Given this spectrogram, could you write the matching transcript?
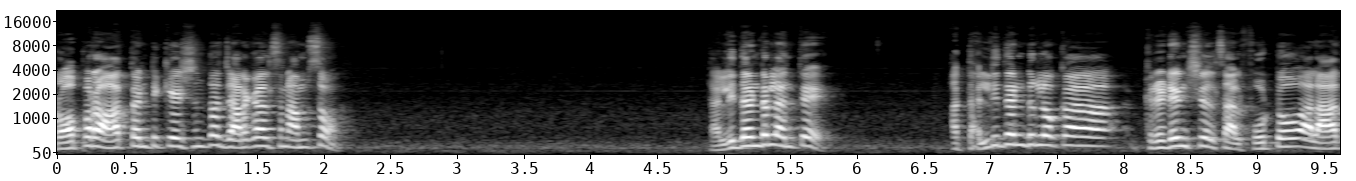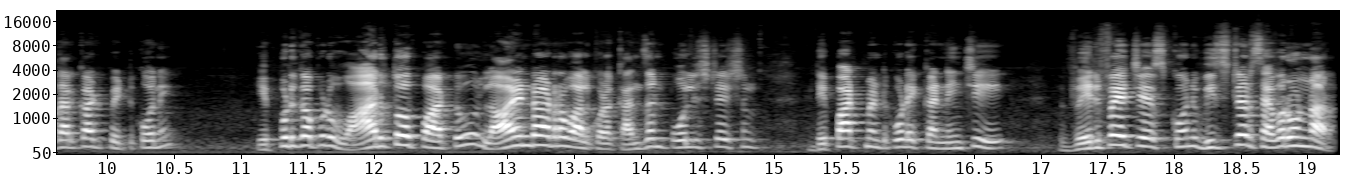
ప్రాపర్ ఆథెంటికేషన్తో జరగాల్సిన అంశం. తల్లిదండ్రులు అంతే. ఆ తల్లిదండ్రుల ఒక క్రెడెన్షియల్స్ వాళ్ళ ఫోటో వాళ్ళ ఆధార్ కార్డు పెట్టుకొని ఎప్పటికప్పుడు వారితో పాటు లా అండ్ ఆర్డర్ వాళ్ళు కూడా కన్సర్న్ పోలీస్ స్టేషన్ డిపార్ట్మెంట్ కూడా ఇక్కడి నుంచి వెరిఫై చేసుకొని విజిటర్స్ ఎవరు ఉన్నారు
